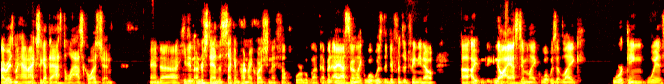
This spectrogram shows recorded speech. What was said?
I raised my hand. I actually got to ask the last question, and uh, he didn't understand the second part of my question. I felt horrible about that. But I asked him like, what was the difference between you know, uh, I no, I asked him like, what was it like working with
